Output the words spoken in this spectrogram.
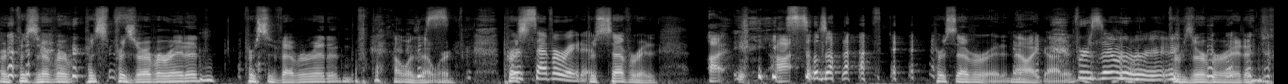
or preserver, pres- preserverated, perseverated. Hell was that word? Pers- Perseverated. perseverated. I, I Still don't have it. perseverated. Now I got it. Perseverated. Preserverated.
